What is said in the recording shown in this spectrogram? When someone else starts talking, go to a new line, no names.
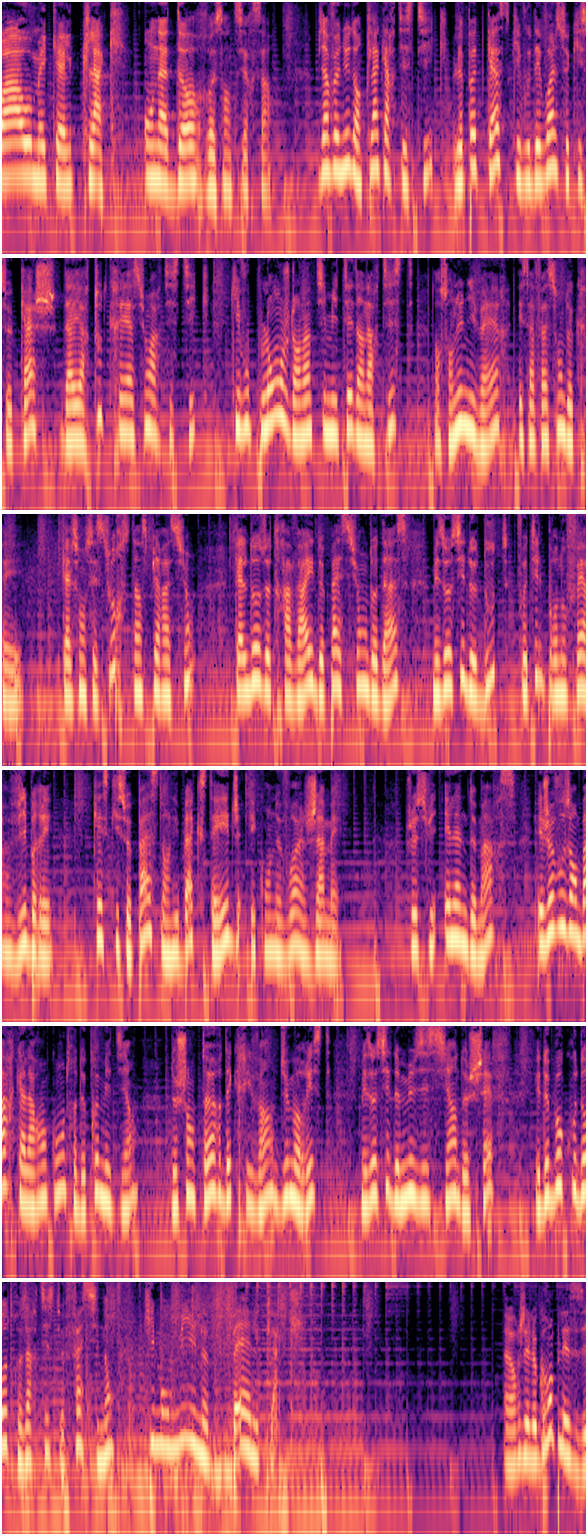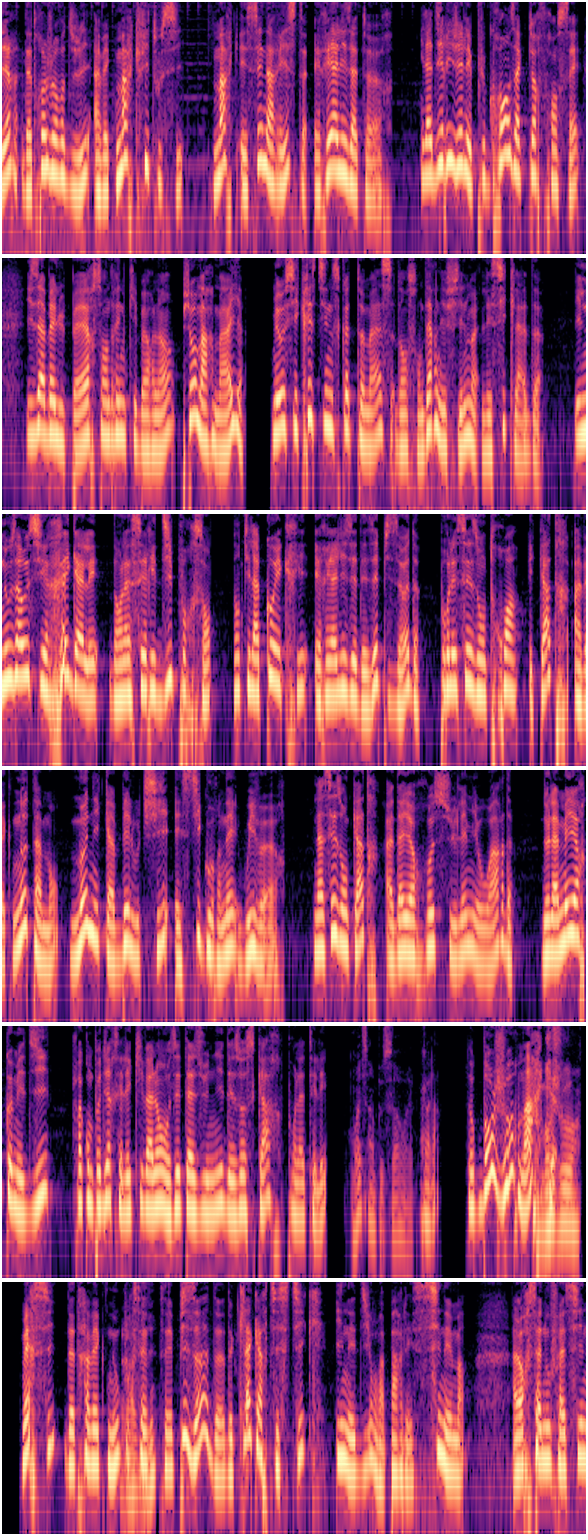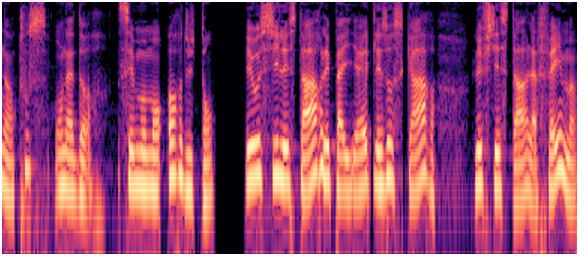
Waouh, mais quelle claque On adore ressentir ça. Bienvenue dans Claque Artistique, le podcast qui vous dévoile ce qui se cache derrière toute création artistique, qui vous plonge dans l'intimité d'un artiste, dans son univers et sa façon de créer. Quelles sont ses sources d'inspiration? Quelle dose de travail, de passion, d'audace, mais aussi de doute faut-il pour nous faire vibrer? Qu'est-ce qui se passe dans les backstage et qu'on ne voit jamais? Je suis Hélène de Mars et je vous embarque à la rencontre de comédiens, de chanteurs, d'écrivains, d'humoristes, mais aussi de musiciens, de chefs et de beaucoup d'autres artistes fascinants qui m'ont mis une belle claque. Alors j'ai le grand plaisir d'être aujourd'hui avec Marc Fitoussi. Marc est scénariste et réalisateur. Il a dirigé les plus grands acteurs français, Isabelle Huppert, Sandrine Kiberlin, Pio Marmaille, mais aussi Christine Scott Thomas dans son dernier film Les Cyclades. Il nous a aussi régalé dans la série 10%, dont il a coécrit et réalisé des épisodes pour les saisons 3 et 4 avec notamment Monica Bellucci et Sigourney Weaver. La saison 4 a d'ailleurs reçu l'Emmy Award de la meilleure comédie. Je crois qu'on peut dire que c'est l'équivalent aux États-Unis des Oscars pour la télé.
Ouais, c'est un peu ça, ouais.
Voilà. Donc bonjour Marc.
Bonjour.
Merci d'être avec nous pour
Ravi.
cet épisode de claque artistique inédit. On va parler cinéma. Alors ça nous fascine hein, tous, on adore ces moments hors du temps. Et aussi les stars, les paillettes, les Oscars, les fiestas, la fame.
